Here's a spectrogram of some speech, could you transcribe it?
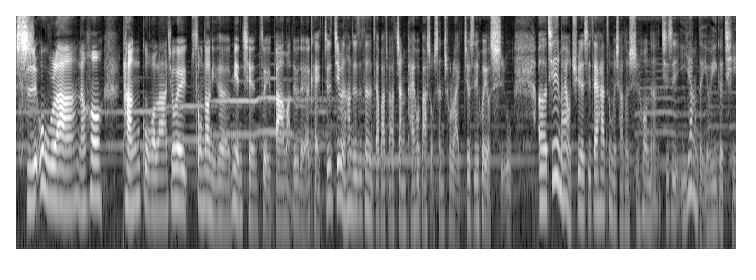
食物啦，然后糖果啦，就会送到你的面前嘴巴嘛，对不对？OK，就是基本上就是真的，只要把嘴巴张开，会把手伸出来，就是会有食物。呃，其实蛮有趣的是，在他这么小的时候呢，其实一样的有一个潜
